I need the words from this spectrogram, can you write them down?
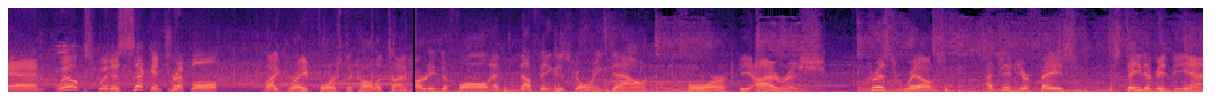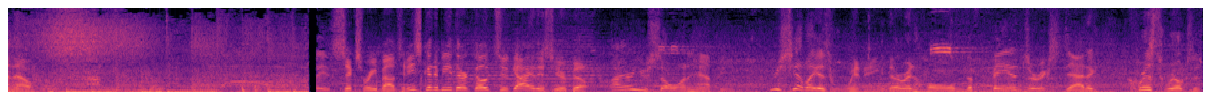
And Wilkes with his second triple. Mike Brey forced to call a time. Starting to fall, and nothing is going down for the Irish. Kris Wilkes, that's in your face. The state of Indiana. Six rebounds, and he's going to be their go-to guy this year, Bill. Why are you so unhappy? UCLA is winning. They're at home. The fans are ecstatic. Kris Wilkes is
